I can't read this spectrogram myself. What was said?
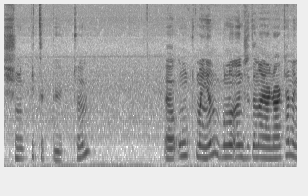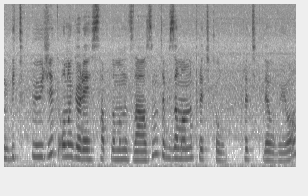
Şunu bir tık büyüttüm. Ee, unutmayın bunu önceden ayarlarken hani bir tık büyüyecek ona göre hesaplamanız lazım. Tabi zamanla pratik ol pratikle oluyor.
